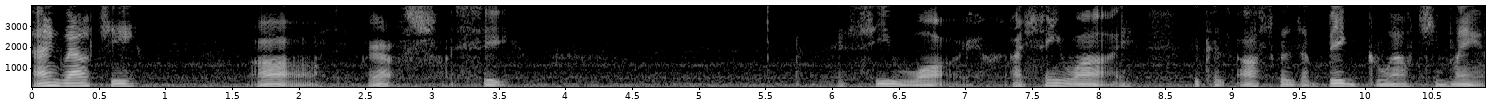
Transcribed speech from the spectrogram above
I'm grouchy. Ah, yes, I see. I see why. I see why. Because Oscar's a big grouchy man,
